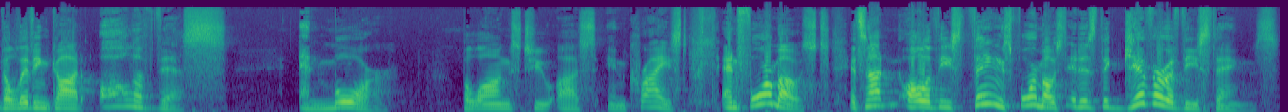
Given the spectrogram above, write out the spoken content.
the living God. All of this and more belongs to us in Christ. And foremost, it's not all of these things foremost, it is the giver of these things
